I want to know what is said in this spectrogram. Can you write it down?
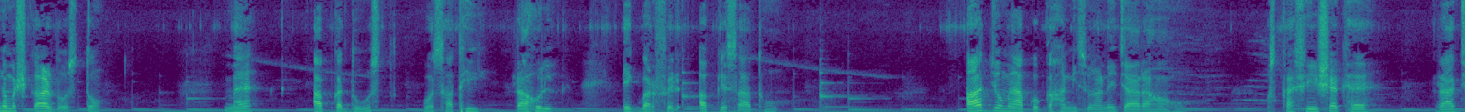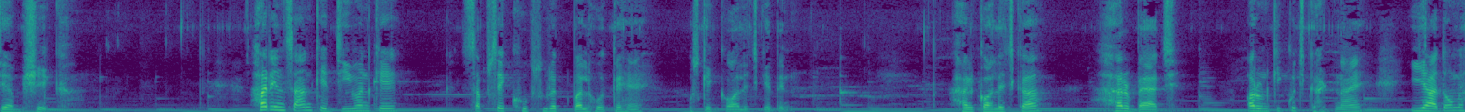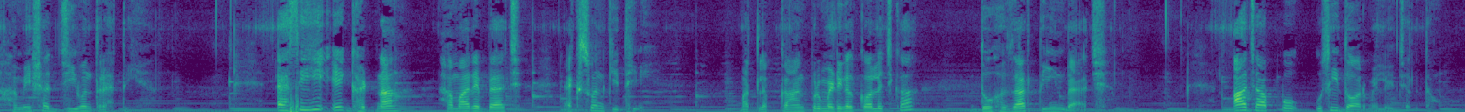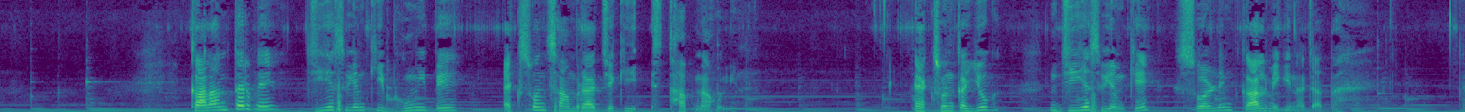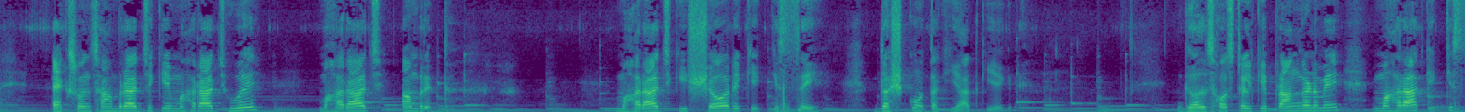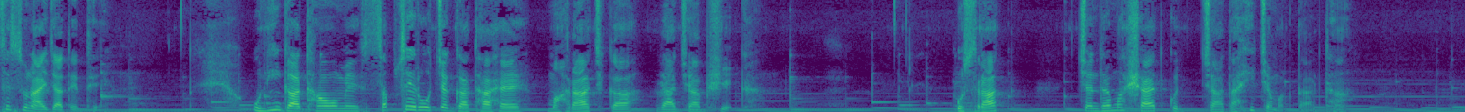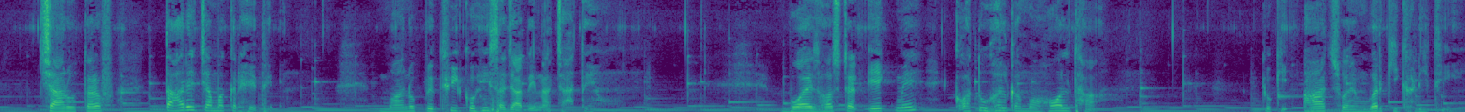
नमस्कार दोस्तों। मैं आपका दोस्त व साथी राहुल एक बार फिर आपके साथ हूँ। आज जो मैं आपको कहानी सुनाने जा रहा हूँ, उसका शीर्षक है राज्य अभिषेक। हर इंसान के जीवन के सबसे खूबसूरत पल होते हैं उसके कॉलेज के दिन। हर कॉलेज का हर बैच और उनकी कुछ घटनाएँ यादों में हमेशा जीवंत रहती हैं। ऐसी ही एक घटना हमारे बैच एक्स वन की थी। मतलब कानपुर मेडिकल कॉलेज का 2003 बैच। आज आपको उसी दौर में ले चलता हूँ। कालांतर में जीएसवीएम की भूमि पे एक्स वन साम्राज्य की स्थापना हुई। एक्स वन का युग जीएसवीएम के स्वर्णिम काल में गिना जाता है। एक्सवन साम्राज्य के महाराज हुए महाराज अमृत। महाराज की शौर्य के किस्से दशकों तक याद किए गए। गर्ल्स हॉस्टल के प्रांगण में महाराज के किस्से सुनाए जाते थे। उन्हीं गाथाओं में सबसे रोचक गाथा है महाराज का राज्याभिषेक। उस रात चंद्रमा शायद कुछ ज़्यादा ही चमकदार था। चारों तरफ़ तारे चमक रहे थे। मानो पृथ्वी को ही सजा देना चाहते हो। बॉयज़ हॉस्टल एक में कौतूहल का माहौल था, क्योंकि आज स्वयंवर की घड़ी थी।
